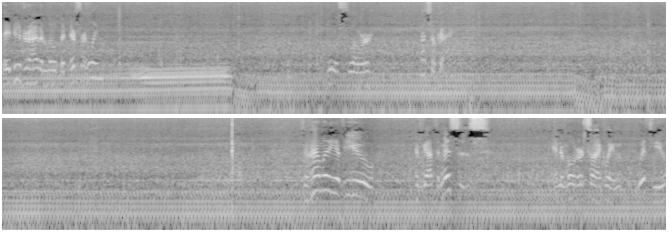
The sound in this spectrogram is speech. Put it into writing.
They do drive it a little bit differently. A little slower. That's okay. How many of you have got the missus into motorcycling with you?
